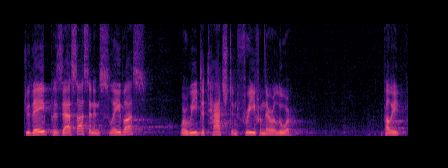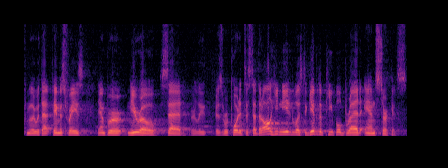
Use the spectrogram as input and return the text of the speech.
Do they possess us and enslave us? Or are we detached and free from their allure? You're probably familiar with that famous phrase the Emperor Nero said, or is reported to said, that all he needed was to give the people bread and circus,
